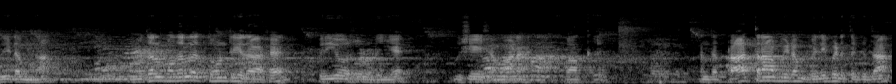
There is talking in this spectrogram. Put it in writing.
பீடம்னா முதல் முதல்ல தோன்றியதாக பெரியோர்களுடைய விசேஷமான வாக்கு. அந்த பிரார்த்தனா பீடம் வெளிப்படத்துக்கு தான்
